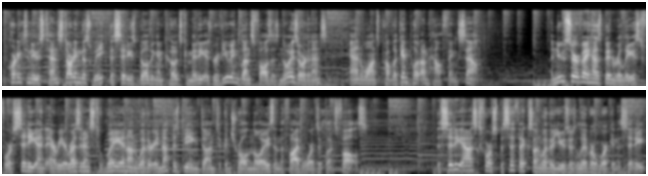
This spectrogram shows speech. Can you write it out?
According to News 10, starting this week, the city's Building and Codes Committee is reviewing Glens Falls' noise ordinance and wants public input on how things sound. A new survey has been released for city and area residents to weigh in on whether enough is being done to control noise in the five wards of Glens Falls. The city asks for specifics on whether users live or work in the city,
